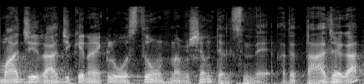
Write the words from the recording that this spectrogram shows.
మాజీ రాజకీయ నాయకులు వస్తూ ఉంటున్న విషయం తెలిసిందే. అది తాజాగా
